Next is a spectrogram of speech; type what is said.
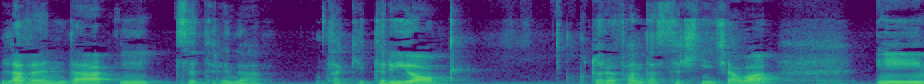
lawenda i cytryna. Takie trio, które fantastycznie działa. I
